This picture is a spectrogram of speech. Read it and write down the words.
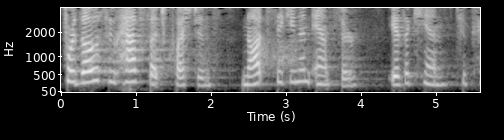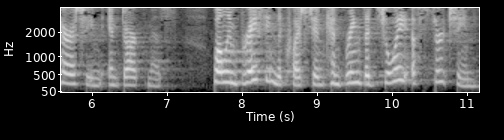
For those who have such questions, not seeking an answer is akin to perishing in darkness, while embracing the question can bring the joy of searching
